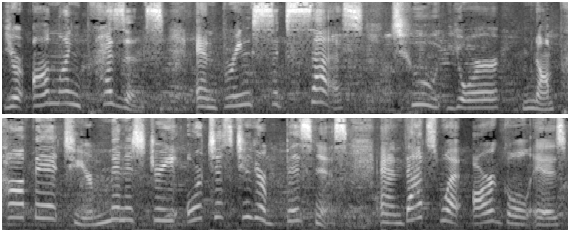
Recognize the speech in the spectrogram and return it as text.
your online presence and bring success to your nonprofit, to your ministry, or just to your business. And that's what our goal is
